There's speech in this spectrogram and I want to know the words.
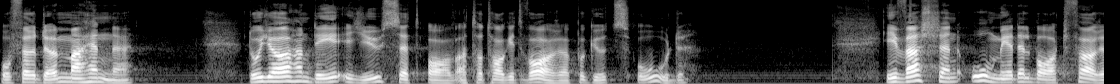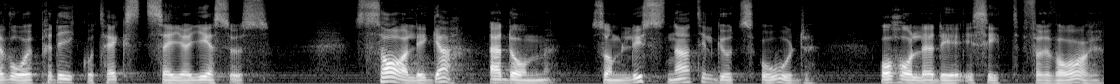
och fördöma henne, då gör han det i ljuset av att ha tagit vara på Guds ord. I versen omedelbart före vår predikotext säger Jesus Saliga är de som lyssnar till Guds ord och håller det i sitt förvar.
